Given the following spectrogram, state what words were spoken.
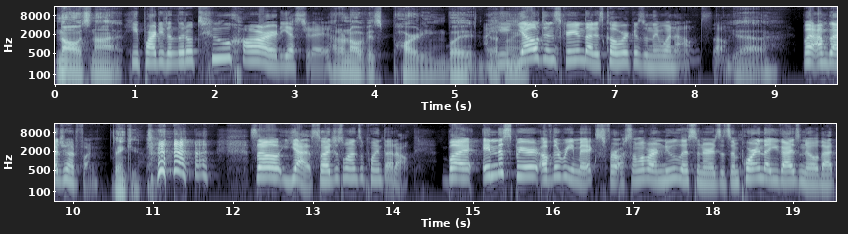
No, it's not. He partied a little too hard yesterday. I don't know if it's partying, but definitely. He yelled and screamed at his coworkers when they went out. So, Yeah. but I'm glad you had fun. Thank you. So, yes, so I just wanted to point that out. But in the spirit of the remix, for some of our new listeners, it's important that you guys know that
